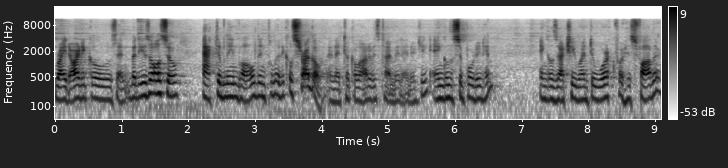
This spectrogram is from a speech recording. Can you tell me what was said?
write articles, and, but he was also actively involved in political struggle, and it took a lot of his time and energy. Engels supported him. Engels actually went to work for his father.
